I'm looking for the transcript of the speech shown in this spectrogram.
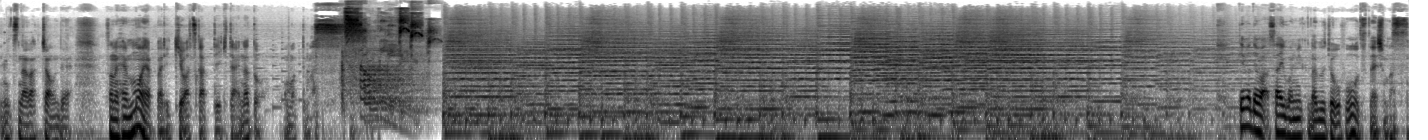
につながっちゃうんで、その辺もやっぱり気は使っていきたいなと思ってます。ではでは最後にクラブ情報をお伝えします。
